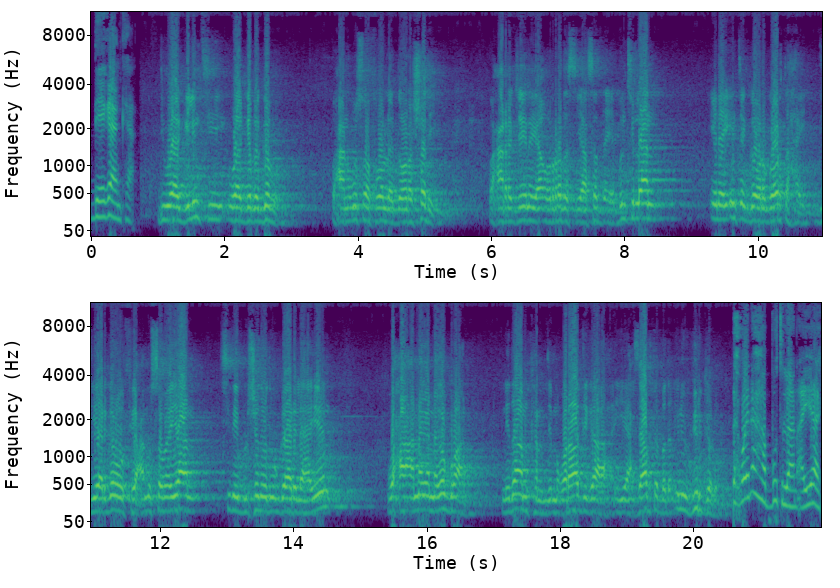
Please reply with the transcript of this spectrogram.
deegaanka. Diwaangelintii waa gebagebo waxaan ugu soo foollay doorashadii. Waxaan rajaynayaa ururada siyaasadda ee puntland inay intay goorgoor tahay diyaargarow fiican u sameeyaan siday bulshadooda u gaari lahaayeen. Waxaa annaga naga go-an nidaamkan dimuqraadiga ah iyo axsaabta badan inuu hirgalo madaxweynaha puntland ayaa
